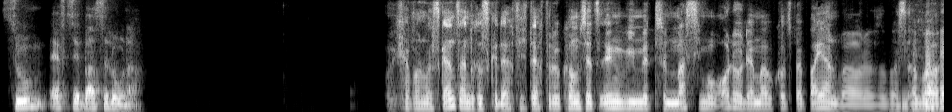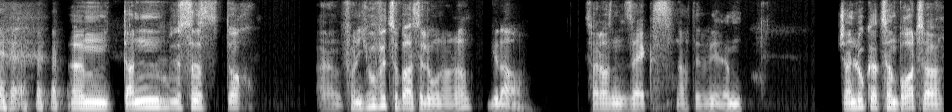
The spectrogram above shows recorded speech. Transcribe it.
zum FC Barcelona? Ich habe an was ganz anderes gedacht. Ich dachte, du kommst jetzt irgendwie mit Massimo Otto, der mal kurz bei Bayern war oder sowas. Aber ähm, dann ist das doch Ähm, Von Juve zu Barcelona, ne? Genau. 2006 nach der WM. Gianluca Zambrotta.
